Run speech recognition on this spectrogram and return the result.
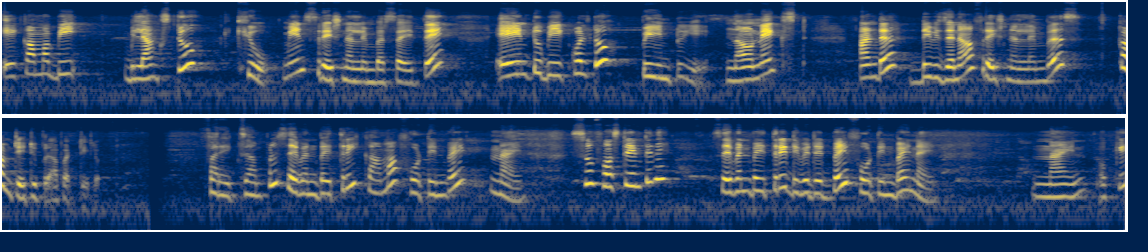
a comma b belongs to Q means rational numbers అయితే a into b equal to b into a నా next and division of rational numbers commutative ప్రాపర్టీలు for example seven by three comma fourteen by nine so first ఏంటిది seven by three divided by fourteen by nine nine okay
